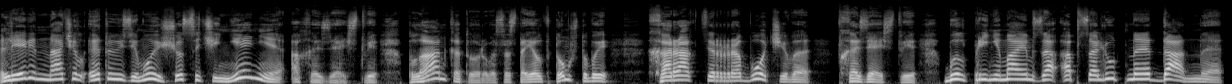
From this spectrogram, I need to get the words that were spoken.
Левин начал эту зимой еще сочинение о хозяйстве, план которого состоял в том, чтобы характер рабочего в хозяйстве был принимаем за абсолютное данное,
